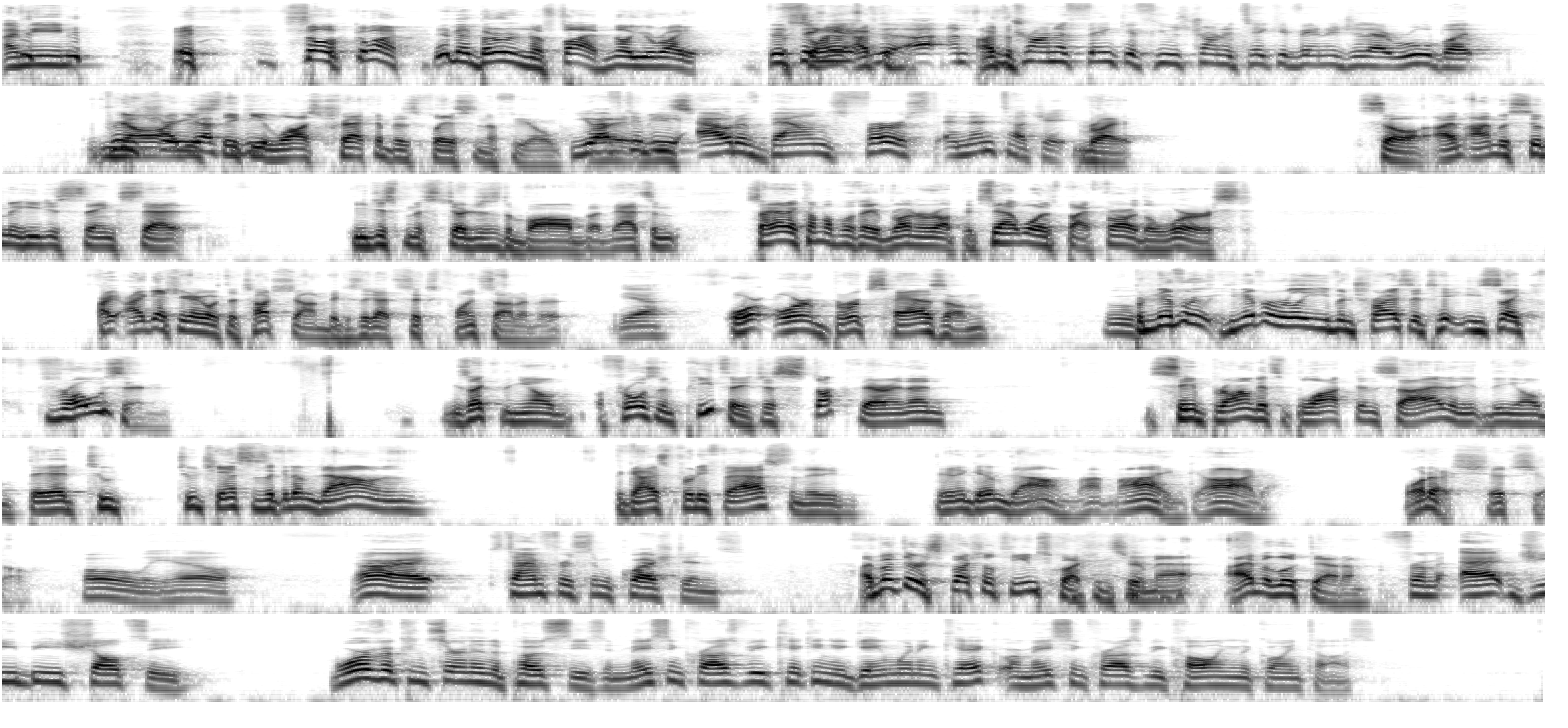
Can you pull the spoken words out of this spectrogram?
I mean, so come on, it'd been better than a five. No, you're right. The thing so is, I, am I'm trying to think if he was trying to take advantage of that rule, but no, sure I just think be, he lost track of his place in the field. You right? have to be out of bounds first and then touch it. Right. So I'm, I'm assuming he just thinks that he just misjudges the ball, but that's him. So I got to come up with a runner-up because that was by far the worst. I, I guess you got to go with the touchdown because they got six points out of it. Yeah. Or Oren Burks has them. Oof. But never, he never really even tries to take. He's like frozen. He's like you know a frozen pizza. He's just stuck there, and then St. Brown gets blocked inside, and you know they had two two chances to get him down, and the guy's pretty fast, and they didn't get him down. My, my God, what a shit show! Holy hell! All right, it's time for some questions. I bet there are special teams questions here, Matt. I haven't looked at them. From at GB Schultze. More of a concern in the postseason: Mason Crosby kicking a game-winning kick, or Mason Crosby calling the coin toss.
